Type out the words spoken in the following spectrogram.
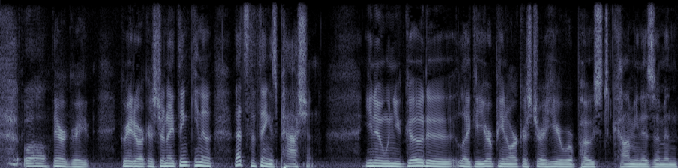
Well, They're a great, great orchestra, and I think you know that's the thing is passion. You know, when you go to like a European orchestra here, we're post communism, and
